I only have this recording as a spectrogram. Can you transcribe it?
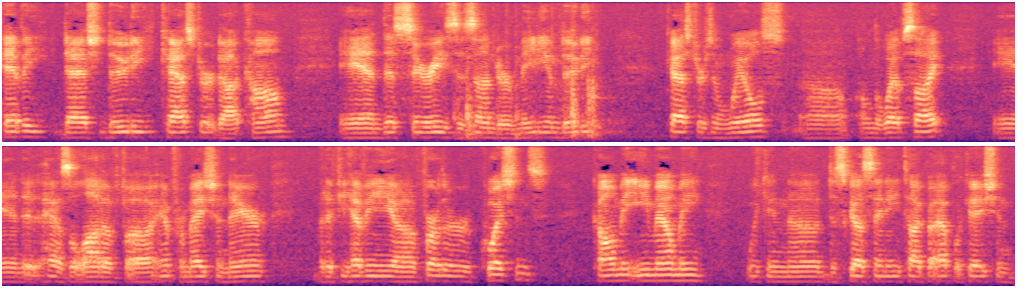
heavy-dutycaster.com and this series is under medium duty casters and wheels uh, on the website and it has a lot of uh, information there. But if you have any uh, further questions, call me, email me. We can uh, discuss any type of application.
